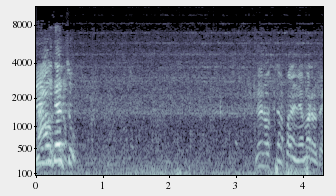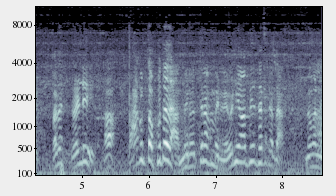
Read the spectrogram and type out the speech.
నాకు. తెలుసు. నేను వస్తున్నా పదండి ఎంఆర్ఓ దగ్గర పదండి రండి. రాకుండా తప్పుతుందా? మీరు వచ్చినాక మీరు రెవెన్యూ ఆఫీసర్ కదా. మిమ్మల్ని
